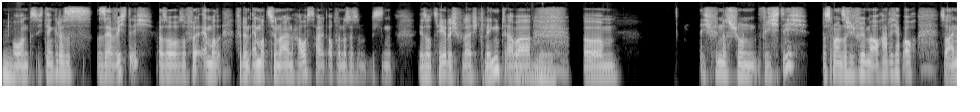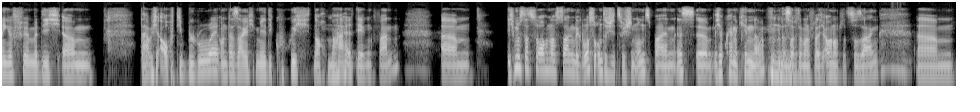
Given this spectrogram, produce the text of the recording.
Hm. Und ich denke, das ist sehr wichtig, also so für, emo für den emotionalen Haushalt, auch wenn das jetzt ein bisschen esoterisch vielleicht klingt, aber nee. ähm, ich finde das schon wichtig, dass man solche Filme auch hat. Ich habe auch so einige Filme, die ich, ähm, da habe ich auch die Blu-ray und da sage ich mir, die gucke ich noch mal irgendwann. Ähm, ich muss dazu auch noch sagen, der große Unterschied zwischen uns beiden ist, äh, ich habe keine Kinder, mhm. das sollte man vielleicht auch noch dazu sagen. Ähm,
